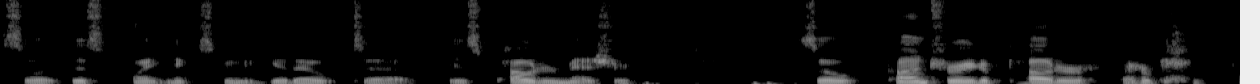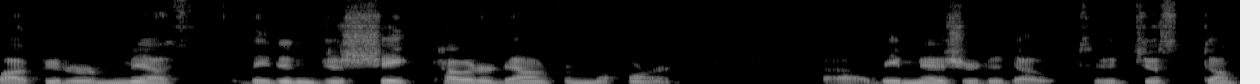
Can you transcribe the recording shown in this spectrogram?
So at this point, Nick's going to get out uh, his powder measure. So contrary to powder or popular myth, they didn't just shake powder down from the horn. Uh, they measured it out. To just dump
